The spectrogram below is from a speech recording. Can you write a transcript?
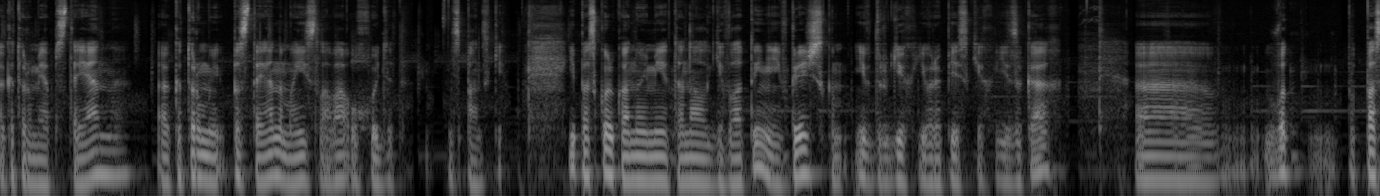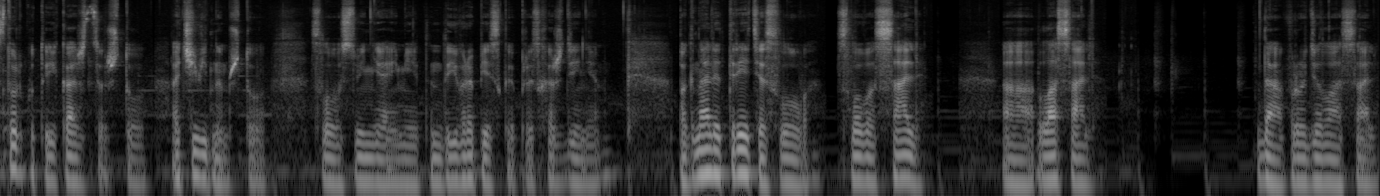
о котором я постоянно, о котором постоянно мои слова уходят, испанские. И поскольку оно имеет аналоги в латыни, и в греческом, и в других европейских языках, а, вот постольку-то и кажется, что очевидным, что слово свинья имеет индоевропейское происхождение. Погнали третье слово. Слово саль. А, ласаль. Да, вроде ласаль.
